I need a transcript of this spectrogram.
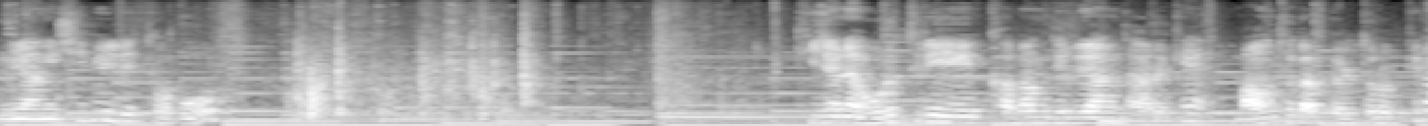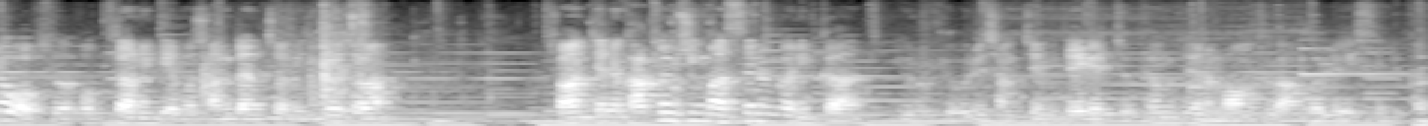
용량이 11리터고 기존의 오르트립 가방들이랑 다르게 mount가 별도로 필요가 없, 없다는 게 뭐 장단점인데 저, 저한테는 가끔씩만 쓰는 거니까 이렇게 오히려 장점이 되겠죠. 평소에는 마운트가 안 걸려 있으니까.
